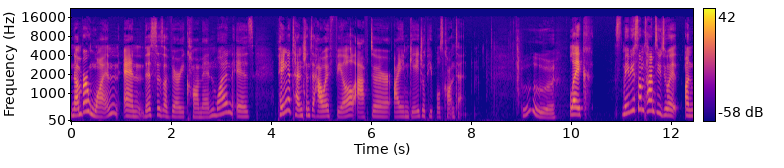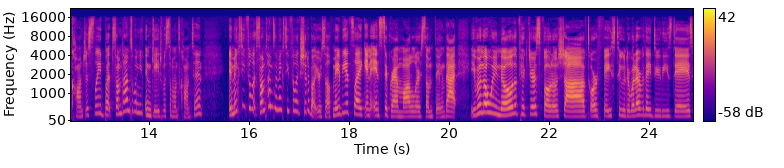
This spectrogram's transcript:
number one, and this is a very common one, is paying attention to how I feel after I engage with people's content Ooh. like maybe sometimes you do it unconsciously, but sometimes when you engage with someone's content, it makes you feel like sometimes it makes you feel like shit about yourself. Maybe it's like an Instagram model or something that even though we know the picture is photoshopped or facetuned or whatever they do these days,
